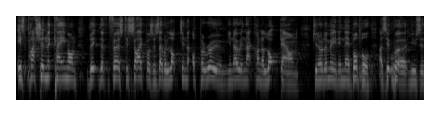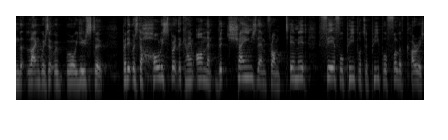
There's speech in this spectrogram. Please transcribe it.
It's passion that came on the, the first disciples as they were locked in the upper room, you know, in that kind of lockdown. Do you know what I mean? In their bubble, as it were, using the language that we're all used to but it was the Holy Spirit that came on them that changed them from timid, fearful people to people full of courage.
